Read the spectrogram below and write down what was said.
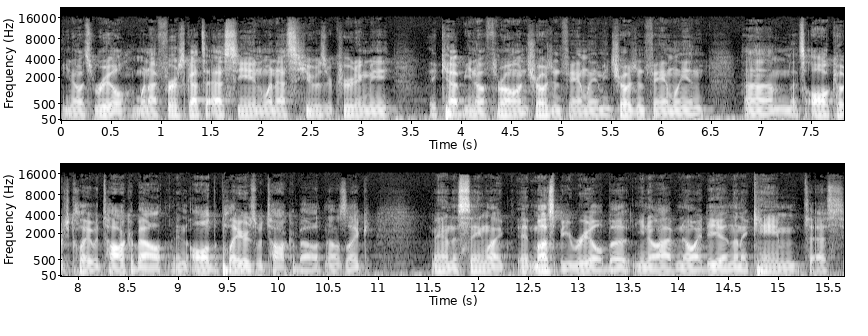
you know it's real. When I first got to SC and when SC was recruiting me, they kept you know throwing Trojan family. I mean Trojan family, and um, that's all Coach Clay would talk about, and all the players would talk about. And I was like, man, this thing like it must be real, but you know I have no idea. And then I came to SC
